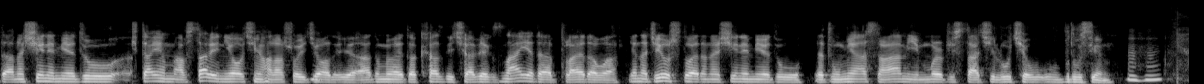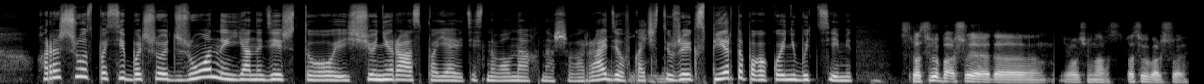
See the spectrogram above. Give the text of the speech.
да, отношения между Китаем и Австралией не очень хорошо идет. Я думаю, это каждый человек знает э, про этого. Я надеюсь, что это отношения между э, двумя странами может стать лучше в будущем. Мгм. Хорошо, спасибо большое, Джон, и я надеюсь, что еще не раз появитесь на волнах нашего радио в качестве уже эксперта по какой-нибудь теме. Спасибо большое, это я очень рад. Спасибо большое.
